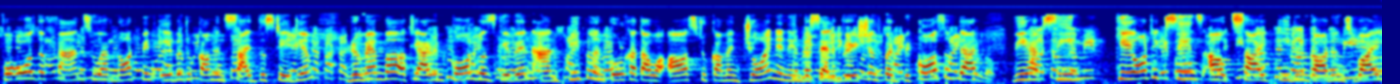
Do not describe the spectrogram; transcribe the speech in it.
For all the fans who have not been able to come inside the stadium, remember a clarion call was given and people in Kolkata were asked to come and join in in the celebrations. But because of that, we have seen chaotic scenes outside Eden Gardens while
